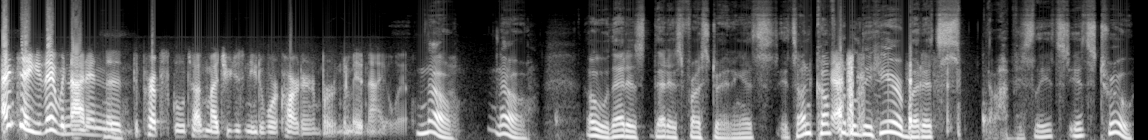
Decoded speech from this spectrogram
I tell you, they were not in the, the prep school talking about you just need to work harder and burn the midnight oil. No, no. Oh, that is that is frustrating. It's it's uncomfortable to hear, but it's obviously it's it's true.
